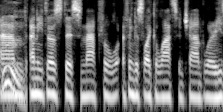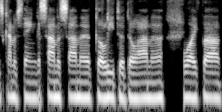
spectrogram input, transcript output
And and he does this natural, I think it's like a Latin chant where he's kind of saying Sana Sana colita de rana like that.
